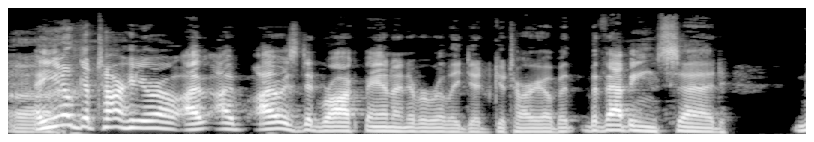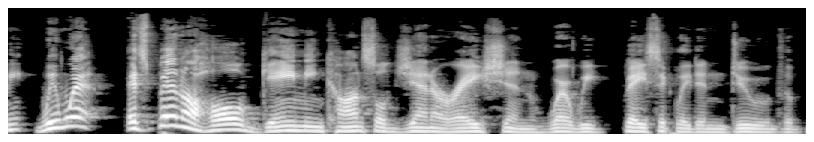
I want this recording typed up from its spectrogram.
Uh, and you know, Guitar Hero. I, I I always did Rock Band. I never really did Guitar Hero. But but that being said, we went. It's been a whole gaming console generation where we basically didn't do the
